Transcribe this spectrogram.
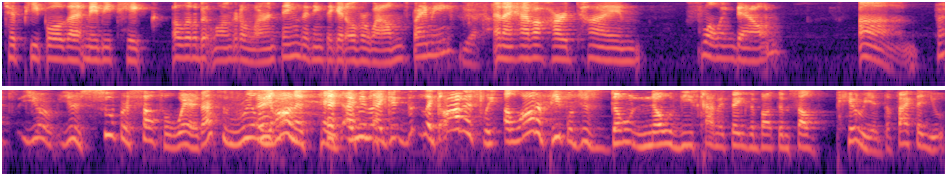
to people that maybe take a little bit longer to learn things, I think they get overwhelmed by me. Yeah. And I have a hard time slowing down. Um That's you're you're super self aware. That's a really honest Paige. I mean, like like honestly, a lot of people just don't know these kind of things about themselves. Period. The fact that you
